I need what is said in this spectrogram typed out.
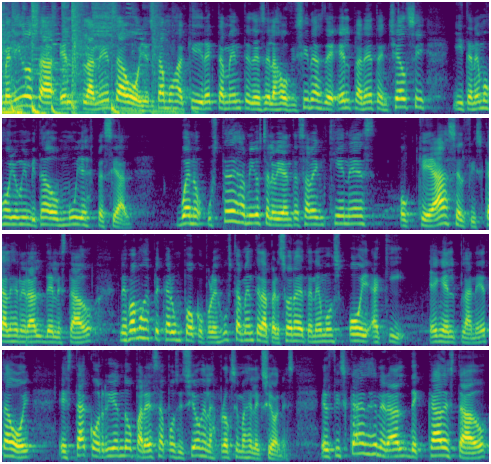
Bienvenidos a El Planeta Hoy. Estamos aquí directamente desde las oficinas de El Planeta en Chelsea y tenemos hoy un invitado muy especial. Bueno, ustedes amigos televidentes saben quién es o qué hace el fiscal general del Estado. Les vamos a explicar un poco, porque justamente la persona que tenemos hoy aquí en El Planeta Hoy está corriendo para esa posición en las próximas elecciones. El fiscal general de cada estado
